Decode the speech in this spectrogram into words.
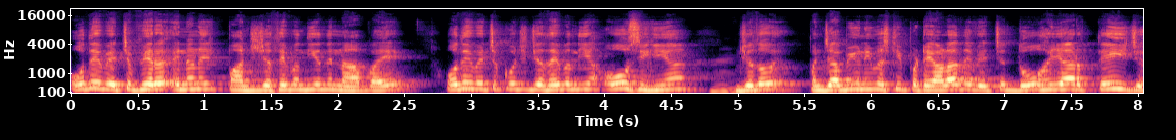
ਉਹਦੇ ਵਿੱਚ ਫਿਰ ਇਹਨਾਂ ਨੇ ਪੰਜ ਜਥੇਬੰਦੀਆਂ ਦੇ ਨਾਂ ਪਾਏ ਉਹਦੇ ਵਿੱਚ ਕੁਝ ਜਥੇਬੰਦੀਆਂ ਉਹ ਸੀਗੀਆਂ ਜਦੋਂ ਪੰਜਾਬੀ ਯੂਨੀਵਰਸਿਟੀ ਪਟਿਆਲਾ ਦੇ ਵਿੱਚ 2023 'ਚ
